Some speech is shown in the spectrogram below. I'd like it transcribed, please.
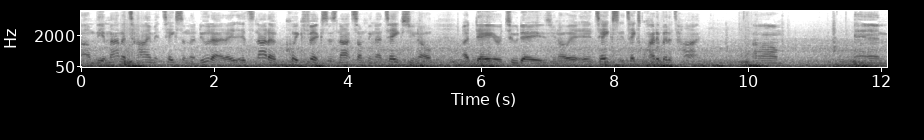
um, the amount of time it takes them to do that it, it's not a quick fix. It's not something that takes you know a day or two days you know. It, it takes it takes quite a bit of time. Um, and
